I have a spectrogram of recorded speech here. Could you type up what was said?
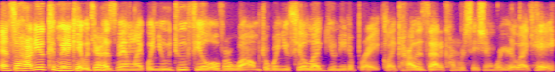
And so how do you communicate with your husband like when you do feel overwhelmed or when you feel like you need a break? Like how is that a conversation where you're like, "Hey,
